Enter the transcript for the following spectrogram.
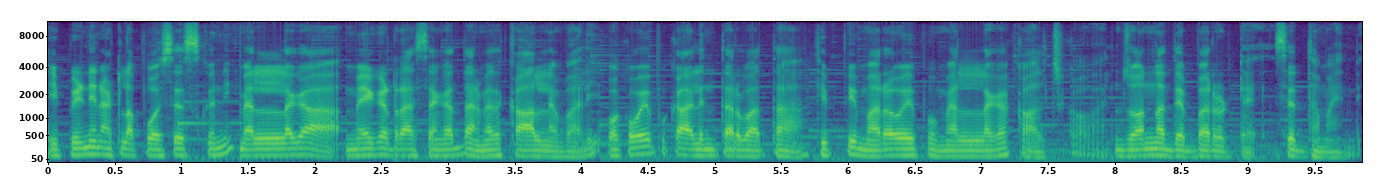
ఈ పిండిని అట్లా పోసేసుకుని మెల్లగా మేగడ రాసాం కదా దాని మీద కాలనివ్వాలి ఒకవైపు కాలిన తర్వాత తిప్పి మరోవైపు మెల్లగా కాల్చుకోవాలి. జొన్న దెబ్బ రొట్టె సిద్ధమైంది.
